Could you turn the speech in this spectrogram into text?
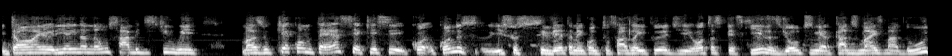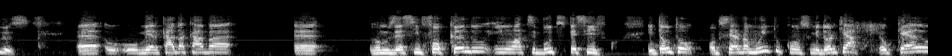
Então a maioria ainda não sabe distinguir. Mas o que acontece é que esse, qu- quando isso se vê também quando tu faz leitura de outras pesquisas, de outros mercados mais maduros, eh, o, o mercado acaba é, vamos dizer assim, focando em um atributo específico. Então, tu observa muito o consumidor que, ah, eu quero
